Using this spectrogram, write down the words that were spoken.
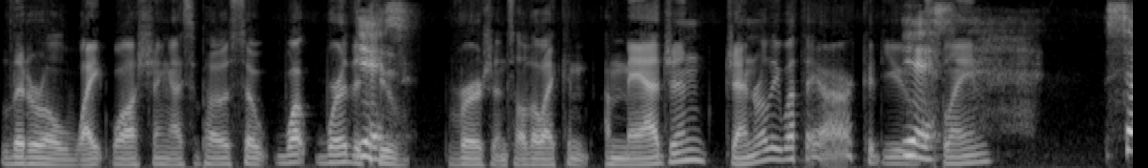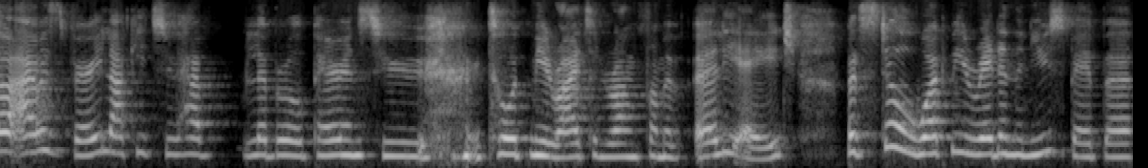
literal whitewashing i suppose so what were the yes. two versions although i can imagine generally what they are could you yes. explain so i was very lucky to have liberal parents who taught me right and wrong from an early age. But still, what we read in the newspaper,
